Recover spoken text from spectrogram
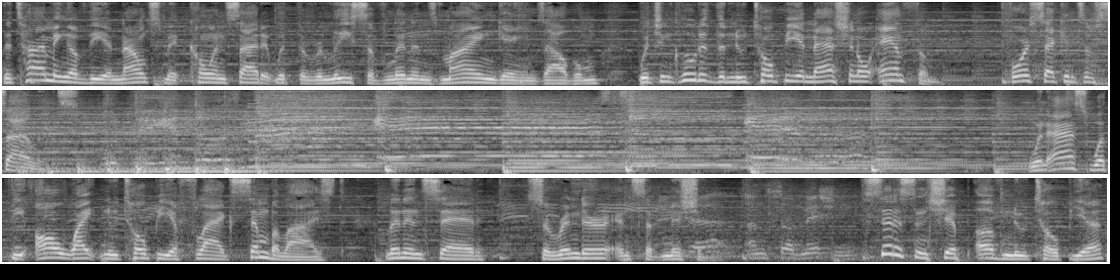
The timing of the announcement coincided with the release of Lennon's Mind Games album, which included the Nutopia national anthem, Four Seconds of Silence. When asked what the all white Nutopia flag symbolized, Lennon said, surrender and submission. And submission. Citizenship of Nutopia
